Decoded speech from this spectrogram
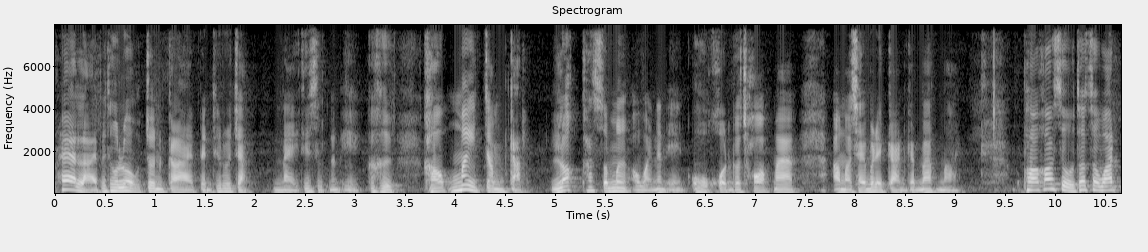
แพร่หลายไปทั่วโลกจนกลายเป็นที่รู้จักในที่สุดนั่นเอง ก็คือเขาไม่จำกัดล็อกคัสเตอร์เอาไว้นั่นเอง โอ้โห คนก็ชอบมาก เอามาใช้บริการกันมากมาย พอเข้าสู่ทศวรรษ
